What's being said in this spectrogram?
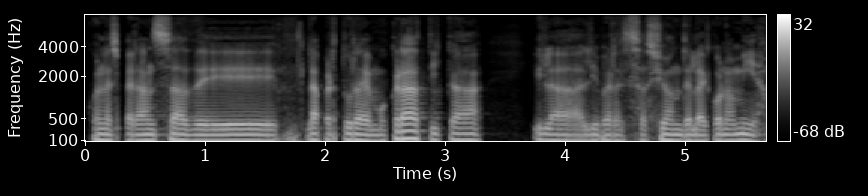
con la esperanza de la apertura democrática y la liberalización de la economía.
